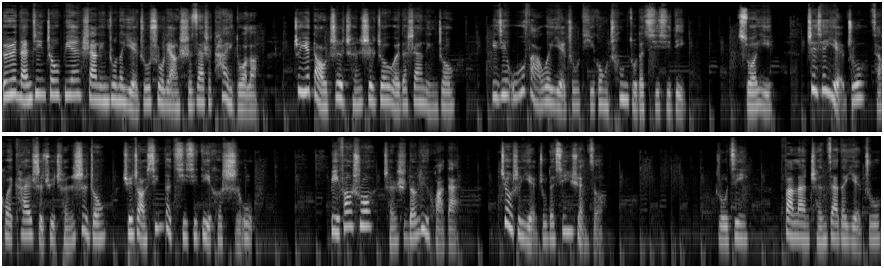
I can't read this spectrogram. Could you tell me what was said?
由于南京周边山林中的野猪数量实在是太多了，这也导致城市周围的山林中。已经无法为野猪提供充足的栖息地，所以这些野猪才会开始去城市中寻找新的栖息地和食物。比方说，城市的绿化带就是野猪的新选择。如今，泛滥成灾的野猪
